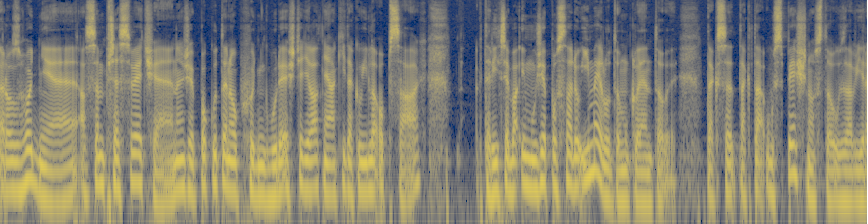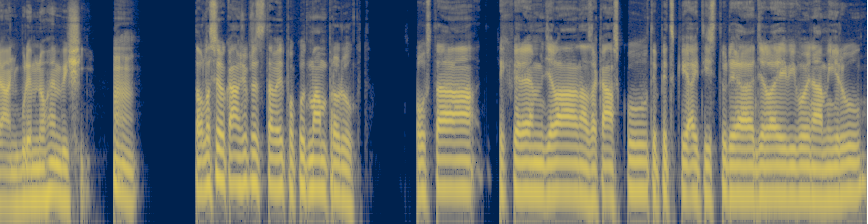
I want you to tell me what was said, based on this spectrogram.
rozhodně a jsem přesvědčen, že pokud ten obchodník bude ještě dělat nějaký takovýhle obsah, který třeba i může poslat do e-mailu tomu klientovi, tak, se, tak ta úspěšnost toho uzavírání bude mnohem vyšší. Hmm. Tohle si dokážu představit, pokud mám produkt. Spousta těch firm dělá na zakázku, typicky IT studia dělají vývoj na míru.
